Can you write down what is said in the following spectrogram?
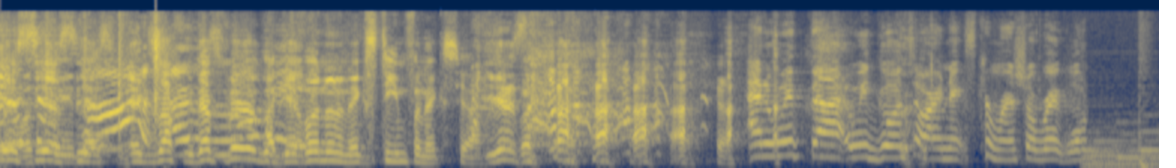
yes, okay, yes, yes. Exactly. I That's very good. I give on the next team for next year. Yes. And with that, we go to our next commercial break. We'll-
